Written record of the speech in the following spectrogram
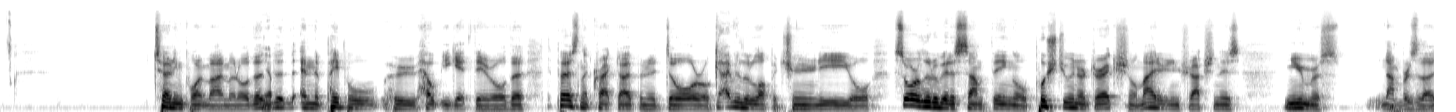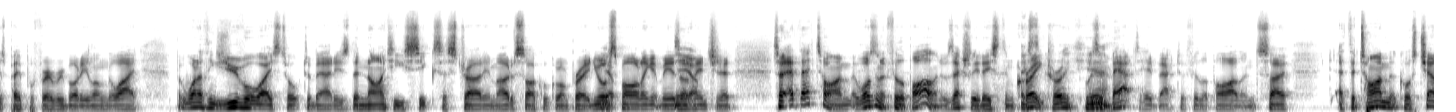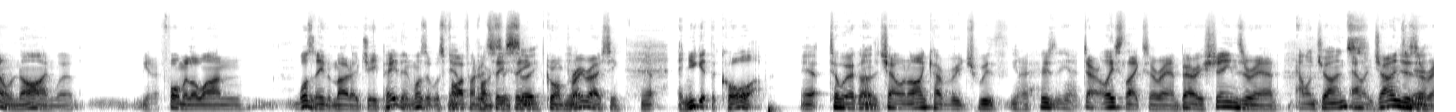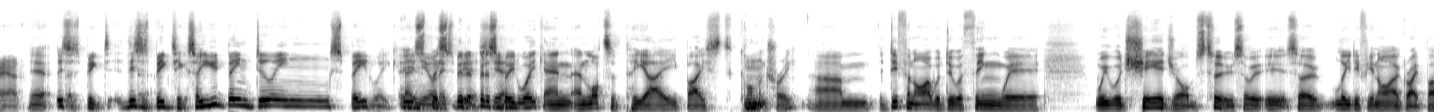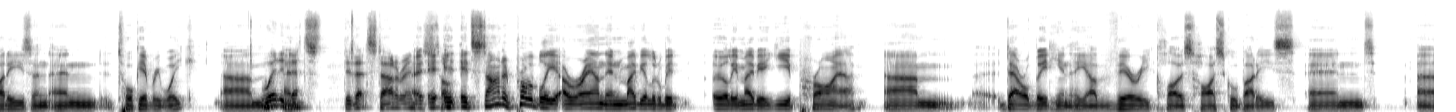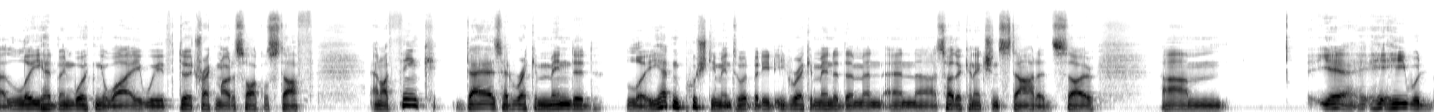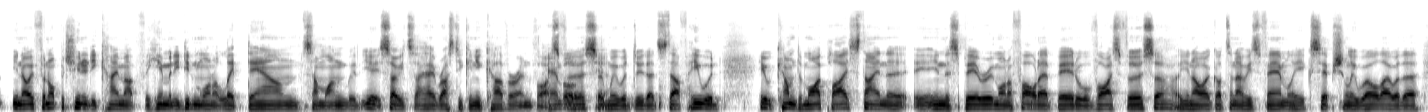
turning point moment, or the, Yep. the and the people who help you get there, or the, the person that cracked open a door, or gave you a little opportunity, or saw a little bit of something, or pushed you in a direction, or made an introduction. There's numerous numbers of those people for everybody along the way. But one of the things you've always talked about is the 96 Australian Motorcycle Grand Prix. And you're Yep. smiling at me as I mention it. So at that time, it wasn't at Phillip Island. It was actually at Eastern Creek. Creek, It was about to head back to Phillip Island. So at the time, of course, Channel 9 were, you know, Formula One wasn't even MotoGP then, was it? It was 500cc 500cc. Grand Prix Yep. racing. Yep. And you get the call up Yeah. to work on the Channel 9 coverage with, you know, who's, you know, Daryl Eastlake's around, Barry Sheene's around. Alan Jones. Alan Jones is Yeah, around. yeah. this is big. T- this is big ticket. So you'd been doing Speed Week, Yeah, hadn't you, on sp- bit, of- SBS? bit of Yeah. Speed Week and, and lots of PA based commentary. Um, Diff and I would do a thing where we would share jobs too. So it- so Leigh Diffey and I are great buddies and, and talk every week. Um, Where did and that s- did that start around this it, time? it, it started probably around then, maybe a little bit earlier, maybe a year prior. Um, Daryl Beatty and he are very close high school buddies, and uh, Leigh had been working away with dirt track motorcycle stuff, and I think Daz had recommended Leigh. He hadn't pushed him into it, but he'd, he'd recommended them, and and uh, so the connection started. So. Um, yeah, he, he would, you know, if an opportunity came up for him and he didn't want to let down someone with, yeah, so he'd say, "Hey, Rusty, can you cover?" and vice Handball, versa, and we would do that stuff. He would, he would come to my place, stay in the in the spare room on a fold-out bed, or vice versa. You know, I got to know his family exceptionally well. They were the,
